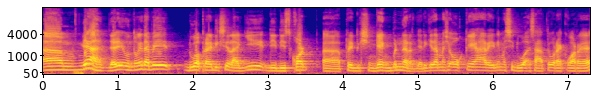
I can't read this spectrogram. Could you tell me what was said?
Um, ya jadi untungnya tapi dua prediksi lagi di Discord uh, prediction gang bener. Jadi kita masih oke okay hari ini masih 2-1 rekornya.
